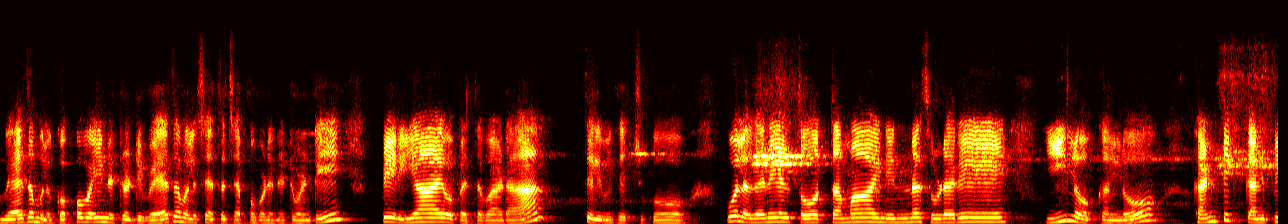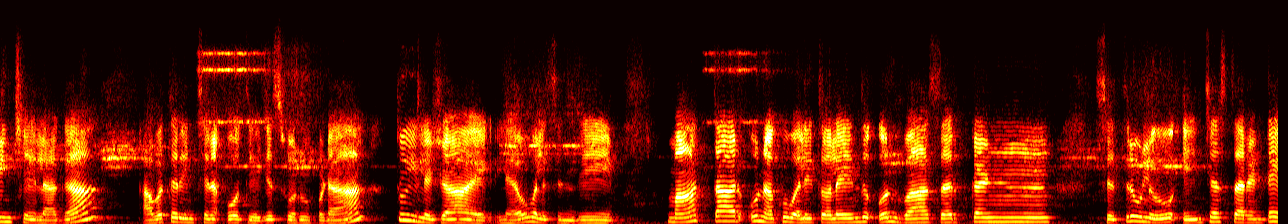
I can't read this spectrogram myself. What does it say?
వేదములు గొప్పవైనటువంటి వేదముల చేత చెప్పబడినటువంటి పెరియాయ్ ఓ పెద్దవాడా? తెలివి తెచ్చుకో. ఉలగనేల్ తోత్తమాయ్ నిన్న సుడరే. ఈ లోకంలో కంటికి కనిపించేలాగా అవతరించిన ఓ తేజస్వరూపుడా? తుయిలజాయ్ లేవవలసింది. మాత్తార్ ఉనకు వలి తొలైందు ఉన్ వాసర్కణ్. శత్రువులు ఏం చేస్తారంటే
